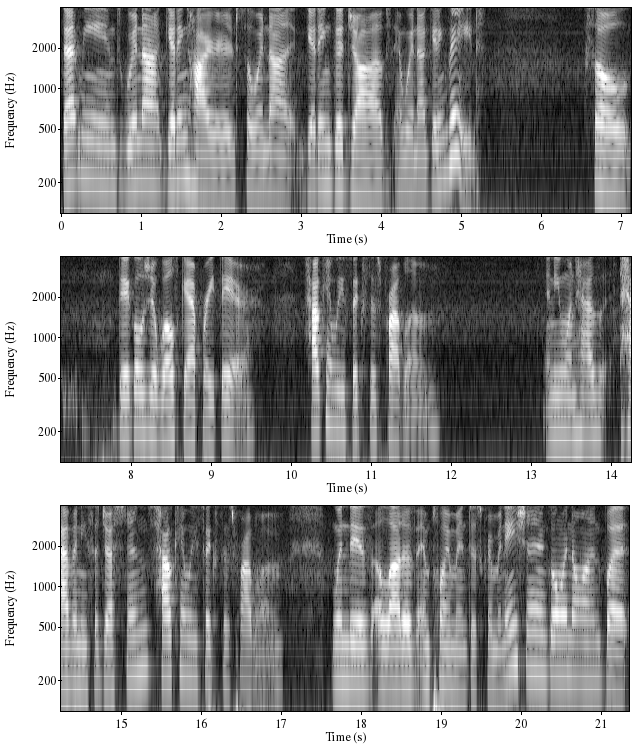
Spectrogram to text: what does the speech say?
that means we're not getting hired, so we're not getting good jobs and we're not getting paid. So there goes your wealth gap right there. How can we fix this problem? Anyone has have any suggestions? How can we fix this problem when there's a lot of employment discrimination going on, but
